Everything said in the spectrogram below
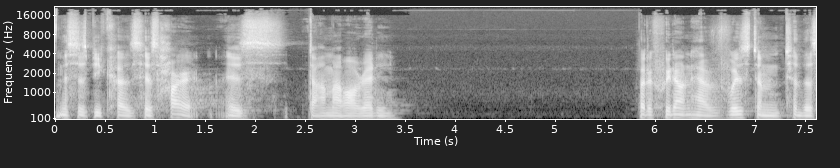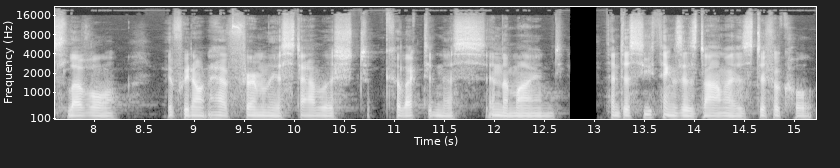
And this is because his heart is Dhamma already. But if we don't have wisdom to this level, if we don't have firmly established collectedness in the mind, then to see things as Dhamma is difficult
